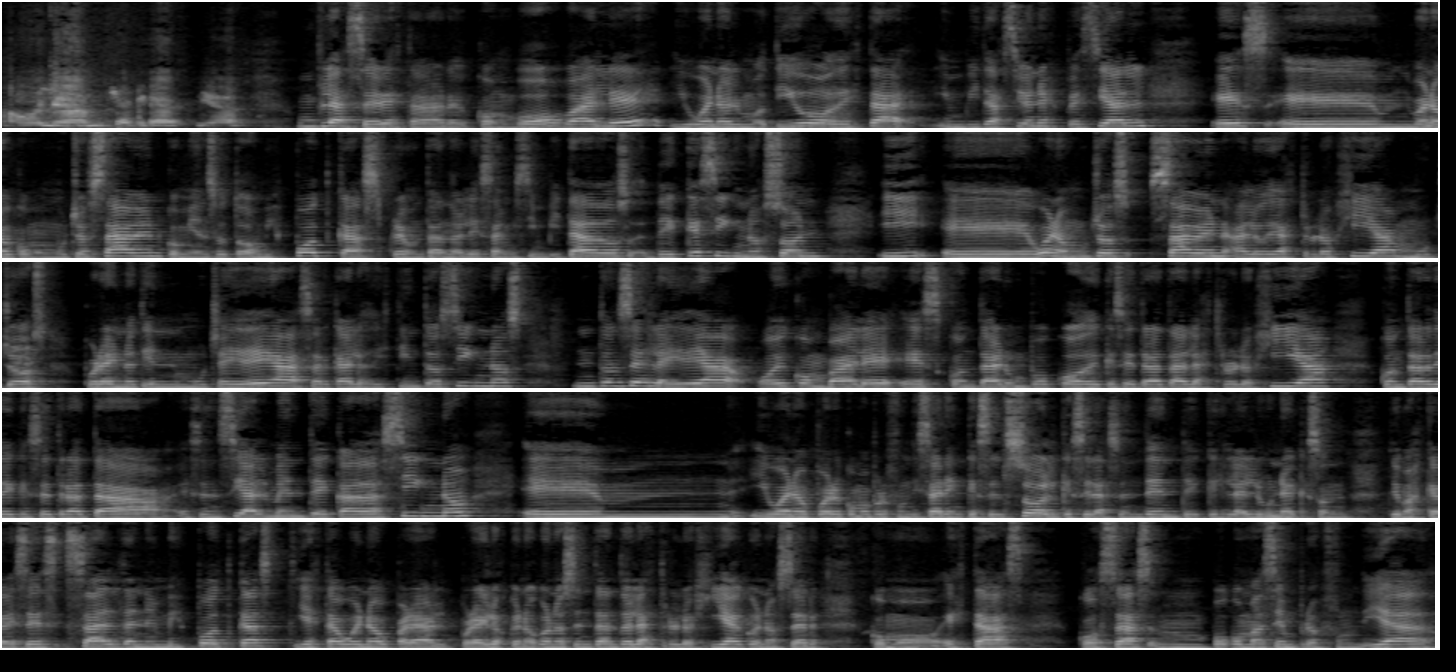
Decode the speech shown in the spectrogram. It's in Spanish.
Hola, muchas gracias. Un placer estar con vos, Vale. Y bueno, el motivo de esta invitación especial es, eh, bueno, como muchos saben, comienzo todos mis podcasts preguntándoles a mis invitados de qué signos son y, eh, bueno, muchos saben algo de astrología, muchos por ahí no tienen mucha idea acerca de los distintos signos. Entonces la idea hoy con Vale es contar un poco de qué se trata la astrología, contar de qué se trata esencialmente cada signo em, y bueno, poder como profundizar en qué es el sol, qué es el ascendente, qué es la luna, que son temas que a veces saltan en mis podcasts y está bueno para por ahí los que no conocen tanto la astrología conocer como estas cosas un poco más en profundidad.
